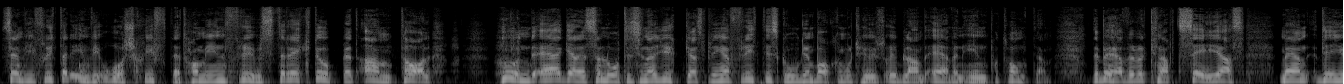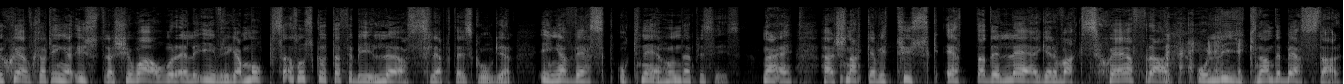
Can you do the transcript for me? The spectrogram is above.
Sen vi flyttade in vid årsskiftet har min fru sträckt upp ett antal hundägare som låter sina jyckar springa fritt i skogen bakom vårt hus och ibland även in på tomten. Det behöver väl knappt sägas, men det är ju självklart inga ystra chihuahuor eller ivriga mopsar som skuttar förbi lössläppta i skogen. Inga väsk och knähundar precis. Nej, här snackar vi tyskättade lägervaktschefrar och liknande bästar.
